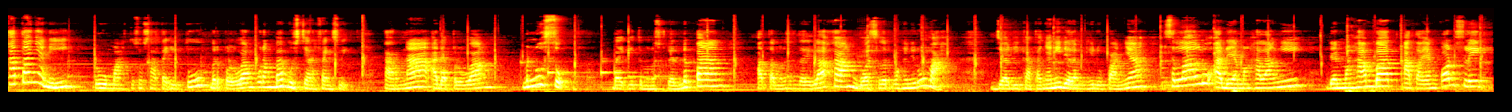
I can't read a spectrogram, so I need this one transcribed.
Katanya nih, rumah tusuk sate itu berpeluang kurang bagus secara feng shui karena ada peluang menusuk, baik itu menusuk dari depan atau menusuk dari belakang buat seluruh penghuni rumah. Jadi katanya nih dalam kehidupannya selalu ada yang menghalangi dan menghambat atau yang konflik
